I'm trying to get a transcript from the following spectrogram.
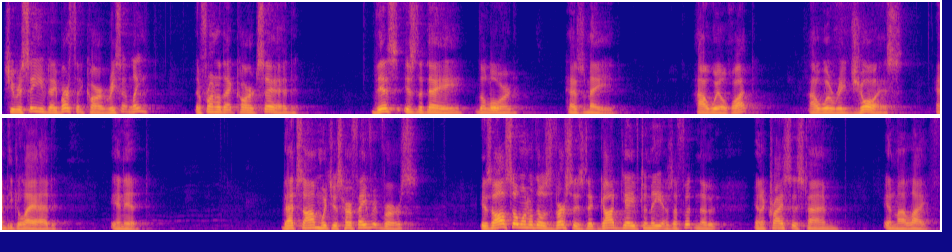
She received a birthday card recently. The front of that card said, This is the day the Lord has made. I will what? I will rejoice and be glad in it. That psalm, which is her favorite verse, is also one of those verses that God gave to me as a footnote in a crisis time in my life.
